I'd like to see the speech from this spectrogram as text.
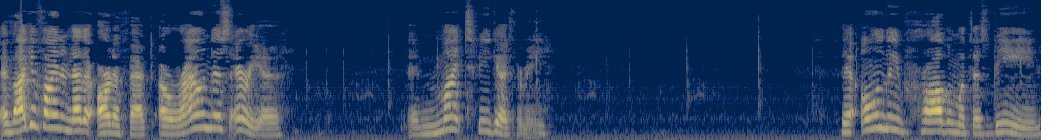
If I can find another artifact around this area, it might be good for me. The only problem with this being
